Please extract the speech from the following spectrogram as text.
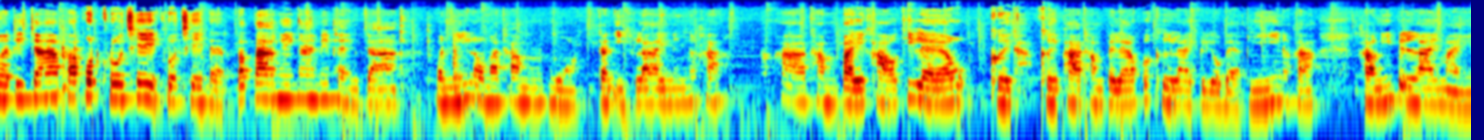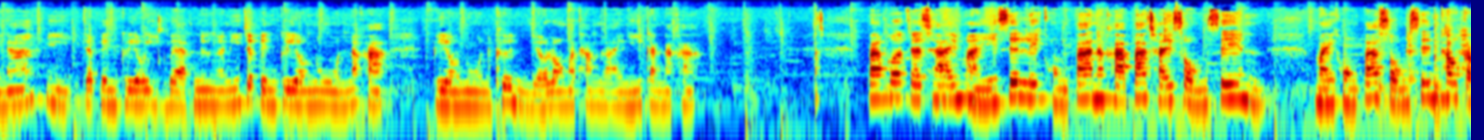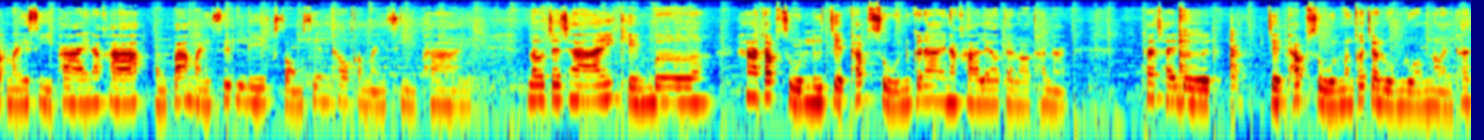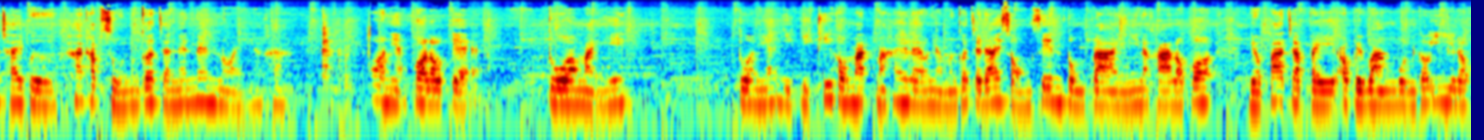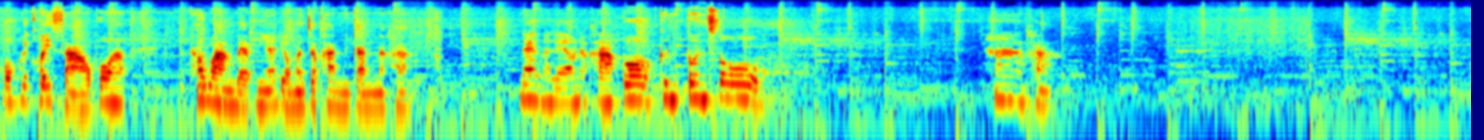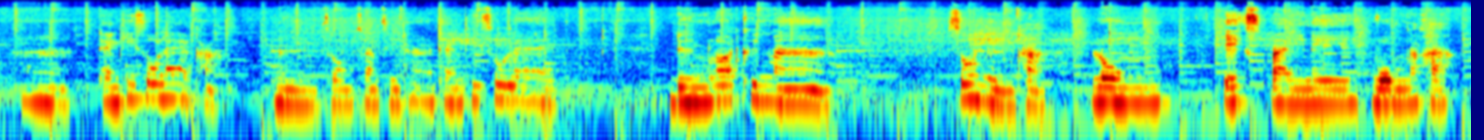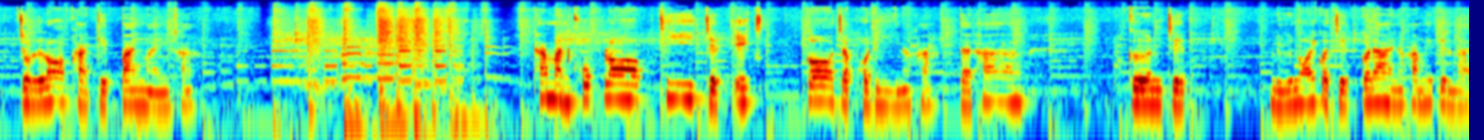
สวัสดีจ้าป้าพดโครเช่โครเช่แบบป้าๆง่าย ๆ ไม่แพงจ้าวันนี้เรามาทำหัวกกันอีกลายนึงนะคะพาทำไปคราวที่แล้วเคยเคยพาทำไปแล้วก็คือลายเกลียวแบบนี้นะคะ คราวนี้เป็นลายใหม่นะนี่จะเป็นเกลียวอีกแบบหนึ่งอันนี้จะเป็นเกลียวนูนนะคะ เกลียวนูนขึ้น เดี๋ยวลองมาทำลายนี้กันนะคะ ป้าก็จะใช้ไหมเส้นเล็กของป้านะคะ ป้าใช้สองเส้น ไหมของป้าสองเส้นเท่ากับไหมสี่พายนะคะ ของป้าไหมเส้นเล็กสองเส้นเท่ากับไหมสี่พาย เราจะใช้เข็มเบอร์5ทับ0หรือ7ทับ0ก็ได้นะคะ แล้วแต่เราถนัด ถ้าใช้เบอร์7ทับ0มันก็จะหลวมๆหน่อย ถ้าใช้เบอร์5ทับ0มันก็จะแน่นๆหน่อยนะคะก็เนี่ยพอเราแกะตัวไหมตัวนี้หยิกๆที่เขามัดมาให้แล้วเนี่ยมันก็จะได้สองเส้นตรงปลายนี้นะคะแล้วก็ เดี๋ยวป้าจะไปเอาไปวางบนเก้าอี้แล้วก็ค่อย ๆ สาว เพราะว่าถ้าวางแบบนี้เดี๋ยวมันจะพันกันนะคะ ได้มาแล้วนะคะก็ขึ้นต้นโซ่5ค่ะห้าแทงที่โซ่แรกค่ะ1 2 3 4 5แทงที่โซ่แรก ดึงลอดขึ้นมา โซ่หนึ่งค่ะ ลง x ไปในวงนะคะ จนรอบค่ะเก็บปลายไหมค่ะ ถ้ามันครบรอบที่ 7x ก็จะพอดีนะคะ แต่ถ้าเกิน 7 หรือน้อยกว่า 7 ก็ได้นะคะไม่เป็นไร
